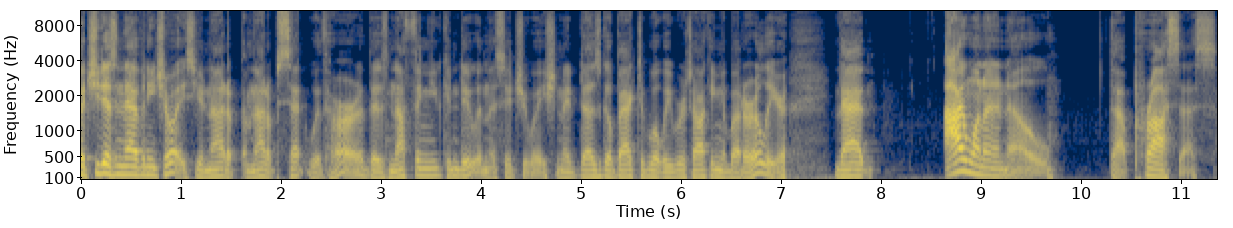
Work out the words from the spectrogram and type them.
But she doesn't have any choice. You're not. I'm not upset with her. There's nothing you can do in this situation. It does go back to what we were talking about earlier, that I want to know the process,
